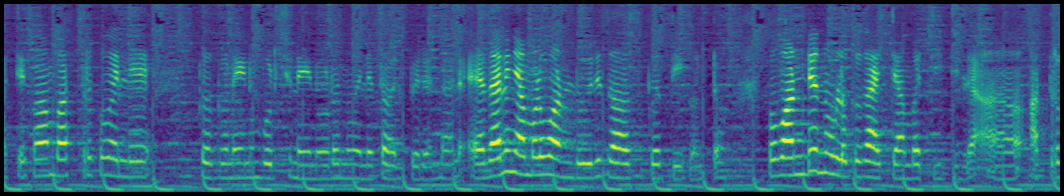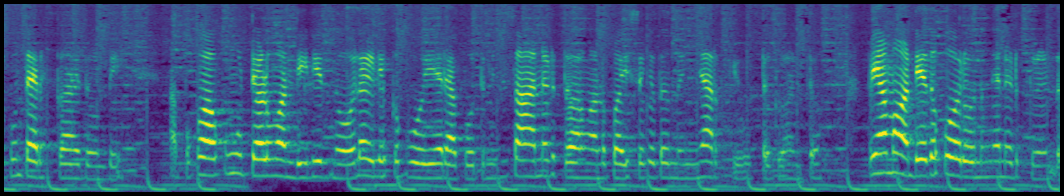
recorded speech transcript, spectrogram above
ഒറ്റക്കാകുമ്പോൾ അത്രയ്ക്ക് വലിയ കെക്കണേനും പൊടിച്ചണേനോടൊന്നും വലിയ താല്പര്യം ഉണ്ടാവില്ല ഏതായാലും നമ്മൾ വണ്ടൂര് ദാസക്ക് എത്തിക്കും കേട്ടോ അപ്പോൾ വണ്ടിയൊന്നും ഉള്ളിലേക്ക് കയറ്റാൻ പറ്റിയിട്ടില്ല. അത്രക്കും തിരക്കായതുകൊണ്ട്. അപ്പോൾ കാക്കും കുട്ടികളും വണ്ടിയിലിരുന്നു ഓല അതിലൊക്കെ പോയി തരാം ഇത് സാധനം എടുത്തു വാങ്ങാണ്ട് പൈസ ഒക്കെ തന്നു ഇഞ്ഞ ഇറക്കി വിട്ടേക്കാണ് കേട്ടോ അപ്പോൾ ഞാൻ മാണ്ടിയതൊക്കെ ഓരോന്നും ഇങ്ങനെ എടുക്കുന്നുണ്ട്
